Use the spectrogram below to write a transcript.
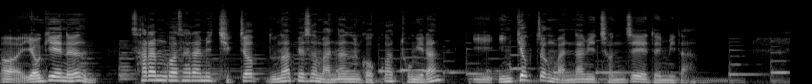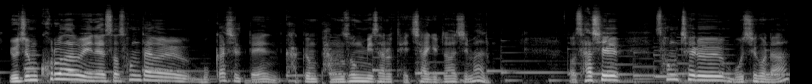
어, 여기에는 사람과 사람이 직접 눈앞에서 만나는 것과 동일한 이 인격적 만남이 전제됩니다. 요즘 코로나로 인해서 성당을 못 가실 땐 가끔 방송 미사로 대체하기도 하지만 어, 사실 성체를 모시거나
